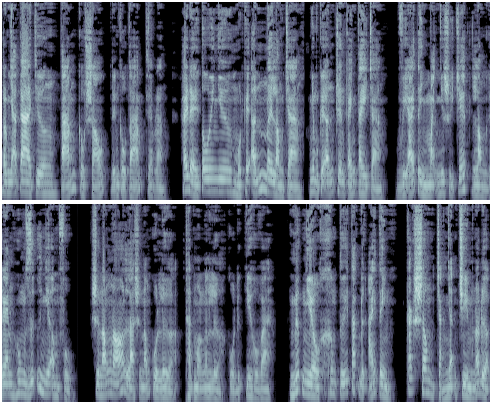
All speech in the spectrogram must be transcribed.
Trong Nhã ca chương 8 câu 6 đến câu 8 chép rằng Hãy để tôi như một cái ấn nơi lòng chàng, như một cái ấn trên cánh tay chàng. Vì ái tình mạnh như sự chết, lòng ghen hung dữ như âm phủ. Sự nóng nó là sự nóng của lửa, thật một ngọn lửa của Đức Giê-hô-va. Nước nhiều không tưới tắt được ái tình, các sông chẳng nhận chìm nó được.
